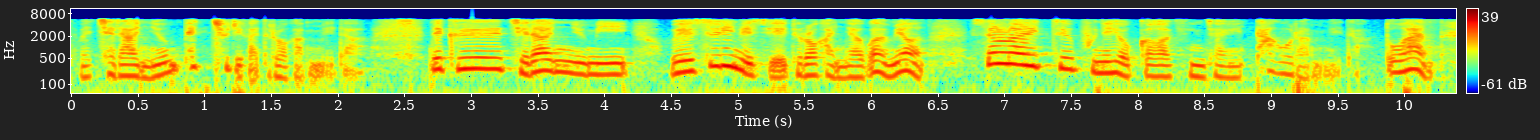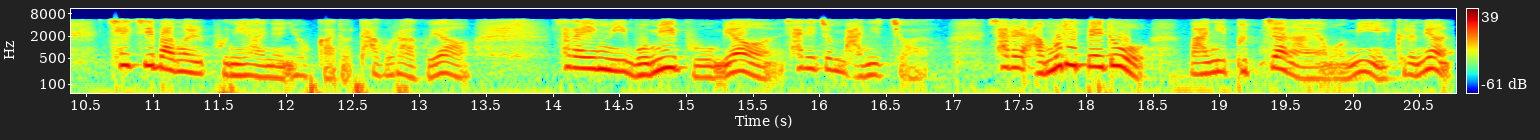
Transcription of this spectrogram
그다음에 제라늄, 패추리가 들어갑니다. 근데 그 제라늄이 왜 슬림에스에 들어갔냐고 하면 셀라이트 분해 효과가 굉장히 탁월합니다. 또한 체지방을 분해하는 효과도 탁월하고요. 사람이 몸이 부으면 살이 좀 많이 쪄요. 살을 아무리 빼도 많이 붙잖아요, 몸이. 그러면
